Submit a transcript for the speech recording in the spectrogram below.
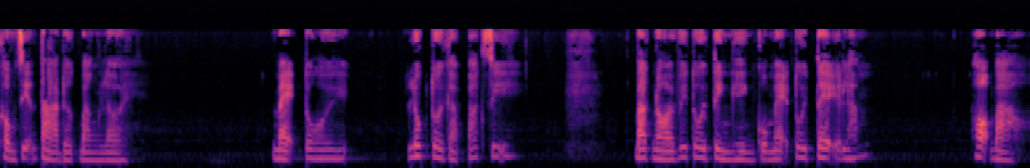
Không diễn tả được bằng lời. Mẹ tôi, lúc tôi gặp bác sĩ, bác nói với tôi tình hình của mẹ tôi tệ lắm. Họ bảo,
